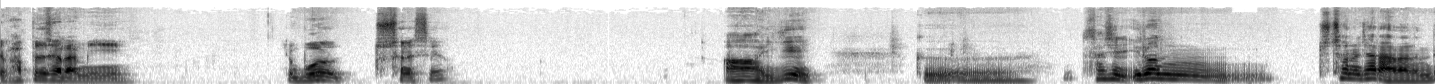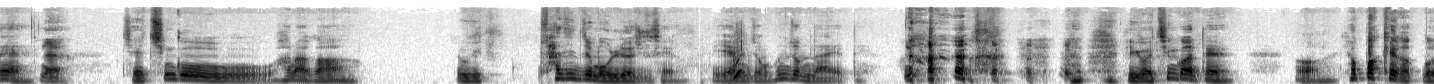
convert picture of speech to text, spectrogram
예. 바쁜 사람이 좀뭐 추천했어요? 아, 이게 그 사실 이런 추천을 잘 안 하는데 네. 제 친구 하나가 여기 사진 좀 올려주세요. 얘는 좀 혼 좀 나야 돼. 이거 친구한테 어, 협박해 갖고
